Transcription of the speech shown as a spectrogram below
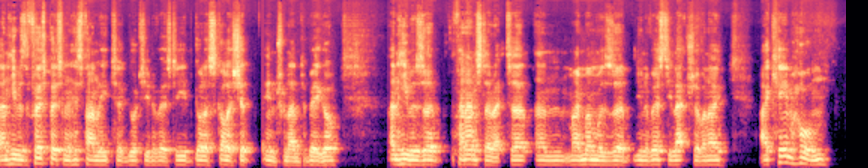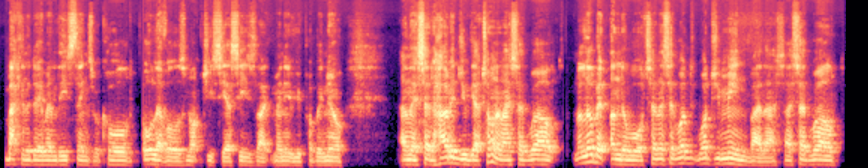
And he was the first person in his family to go to university. He'd got a scholarship in Trinidad and Tobago. And he was a finance director, and my mum was a university lecturer. When I, I came home, back in the day when these things were called O levels, not GCSEs, like many of you probably know. And they said, How did you get on? And I said, Well, a little bit underwater. And I said, What, what do you mean by that? I said, Well,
